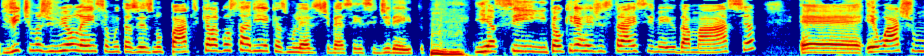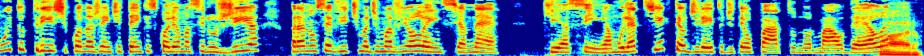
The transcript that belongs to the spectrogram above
vítimas de violência muitas vezes no parto e que ela gostaria que as mulheres tivessem esse direito. Uhum. E assim, então eu queria registrar esse e-mail da Márcia. É, eu acho muito triste quando a gente tem que escolher uma cirurgia para não ser vítima de uma violência, né? Que assim, a mulher tinha que ter o direito de ter o parto normal dela, claro.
